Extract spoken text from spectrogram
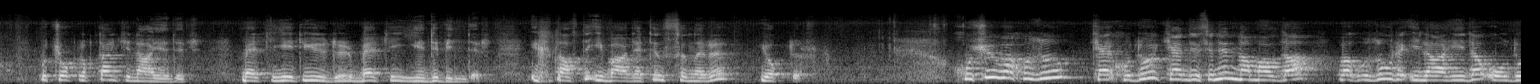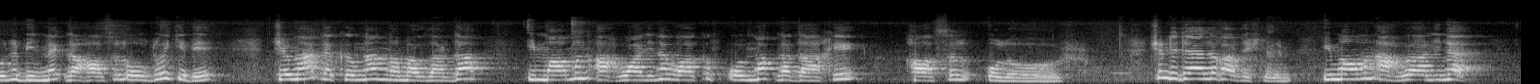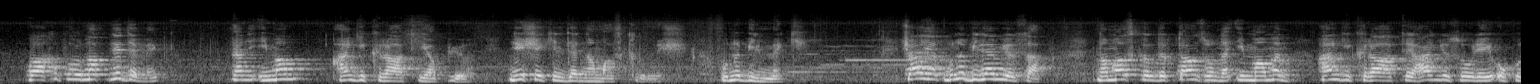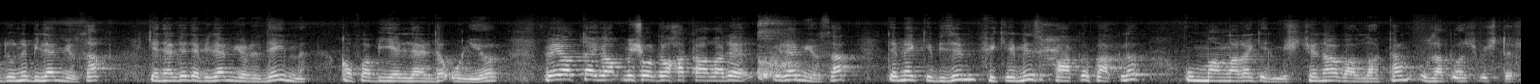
Bu çokluktan kinayedir. Belki 700'dür, belki 7000'dir. İhlaslı ibadetin sınırı yoktur. Huşu ve huzu, hudu kendisinin namazda ve huzur-u ilahide olduğunu bilmekle hasıl olduğu gibi cemaatle kılınan namazlarda imamın ahvaline vakıf olmakla dahi hasıl olur. Şimdi değerli kardeşlerim, imamın ahvaline vakıf olmak ne demek? Yani imam hangi kıraati yapıyor? ne şekilde namaz kılmış? Bunu bilmek. Şayet bunu bilemiyorsak, namaz kıldıktan sonra imamın hangi kıraatı, hangi sureyi okuduğunu bilemiyorsak, genelde de bilemiyoruz değil mi? Kafa bir yerlerde oluyor. Veyahut da yapmış olduğu hataları göremiyorsak, demek ki bizim fikrimiz farklı farklı ummanlara gelmiş. Cenab-ı Allah'tan uzaklaşmıştır.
